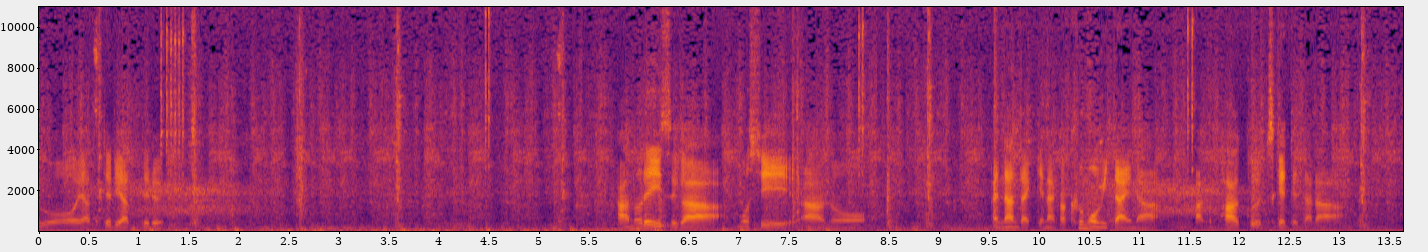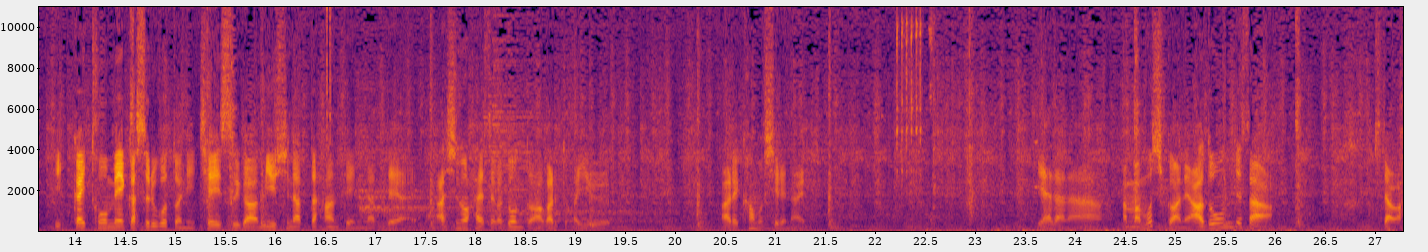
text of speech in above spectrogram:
うおやってるやってる。あのレイスがもしあのあれなんだっけなんか雲みたいなあのパークつけてたら1回透明化するごとにチェイスが見失った判定になって足の速さがどんどん上がるとかいうあれかもしれない。嫌だな。あ、まあ、もしくはねアドオンでさ来たわ。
